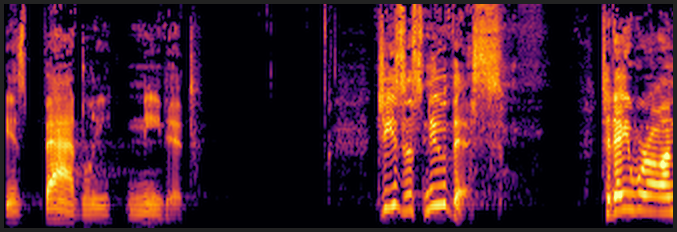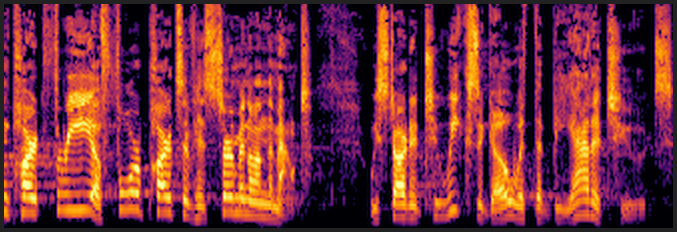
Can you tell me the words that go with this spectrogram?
is badly needed. Jesus knew this. Today we're on part three of four parts of his Sermon on the Mount. We started two weeks ago with the Beatitudes.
